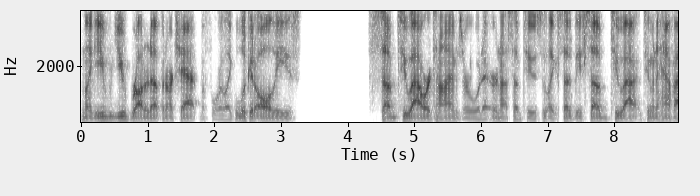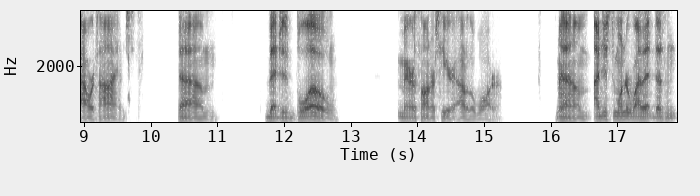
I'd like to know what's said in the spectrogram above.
Like you've you've brought it up in our chat before. Like, look at all these sub two hour times or whatever, or not sub two, so like so these sub two hour two and a half hour times. Um that just blow marathoners here out of the water. Um, I just wonder why that doesn't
